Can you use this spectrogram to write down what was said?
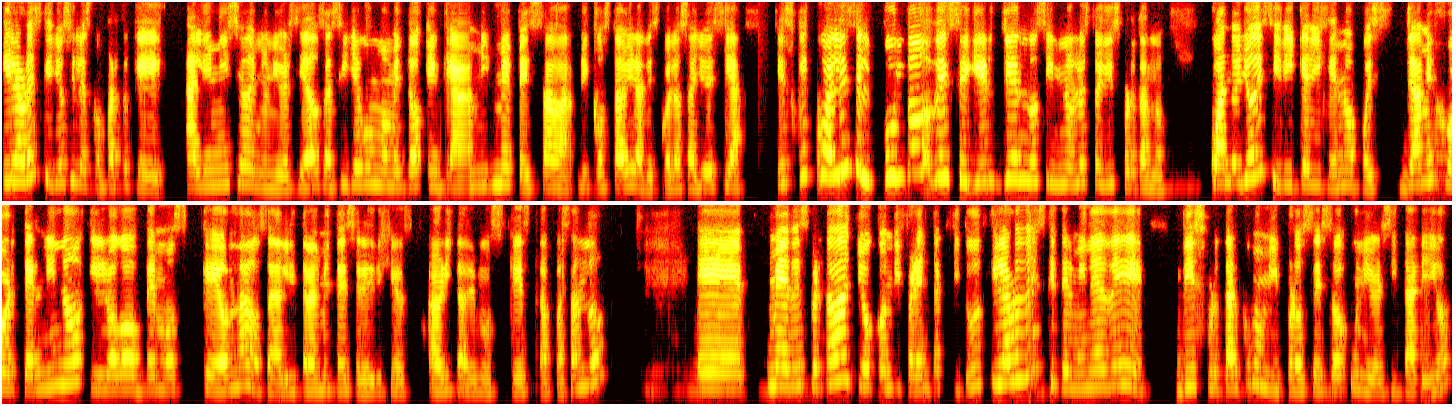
Y la verdad es que yo sí les comparto que al inicio de mi universidad, o sea, sí llegó un momento en que a mí me pesaba, me costaba ir a la escuela, o sea, yo decía, es que ¿cuál es el punto de seguir yendo si no lo estoy disfrutando? Cuando yo decidí que dije, no, pues ya mejor termino y luego vemos qué onda, o sea, literalmente se le dije, ahorita vemos qué está pasando. Eh, me despertaba yo con diferente actitud y la verdad es que terminé de disfrutar como mi proceso universitario.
